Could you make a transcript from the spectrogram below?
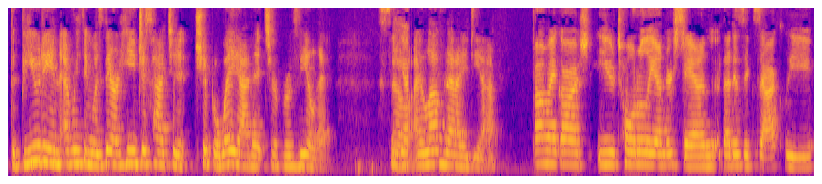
the beauty and everything was there he just had to chip away at it to reveal it so yeah. i love that idea Oh my gosh, you totally understand. That is exactly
